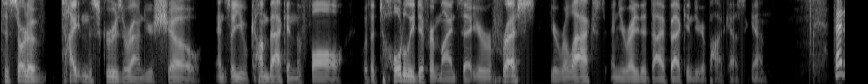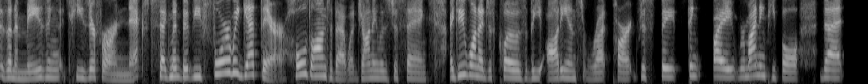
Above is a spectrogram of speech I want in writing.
to sort of tighten the screws around your show. And so you come back in the fall with a totally different mindset. You're refreshed, you're relaxed, and you're ready to dive back into your podcast again. That is an amazing teaser for our next segment. But before we get there, hold on to that, what Johnny was just saying. I do want to just close the audience rut part, just by, think by reminding people that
